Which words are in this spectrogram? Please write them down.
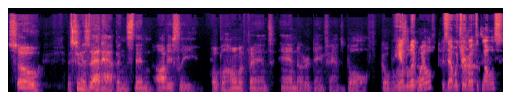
So as soon as that happens, then obviously Oklahoma fans and Notre Dame fans both go handled it well. Is that what you're about to tell us?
